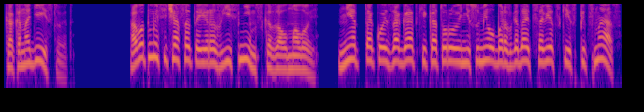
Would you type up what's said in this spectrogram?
как она действует. «А вот мы сейчас это и разъясним», — сказал Малой. Нет такой загадки, которую не сумел бы разгадать советский спецназ.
